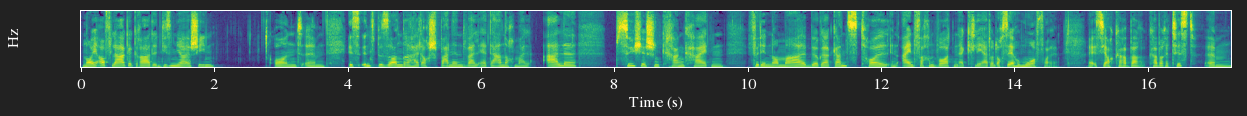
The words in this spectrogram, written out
Neuauflage, gerade in diesem Jahr erschienen. und ähm, ist insbesondere halt auch spannend, weil er da nochmal alle psychischen Krankheiten für den Normalbürger ganz toll in einfachen Worten erklärt und auch sehr humorvoll. Er ist ja auch Kabarettist ähm,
